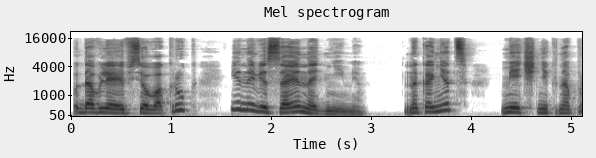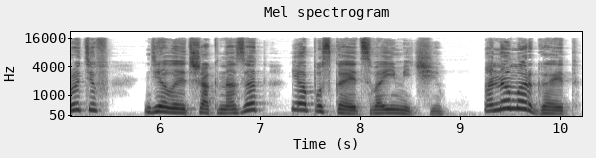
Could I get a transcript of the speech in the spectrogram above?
подавляя все вокруг и нависая над ними. Наконец, мечник напротив делает шаг назад и опускает свои мечи. Она моргает,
